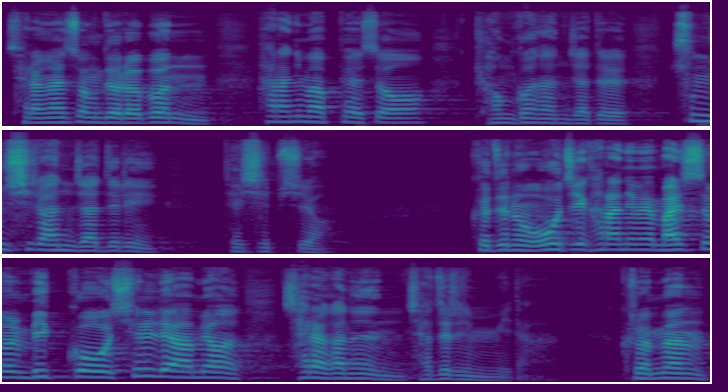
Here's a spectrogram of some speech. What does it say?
사랑하는 성도 여러분, 하나님 앞에서 경건한 자들, 충실한 자들이 되십시오. 그들은 오직 하나님의 말씀을 믿고 신뢰하며 살아가는 자들입니다. 그러면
